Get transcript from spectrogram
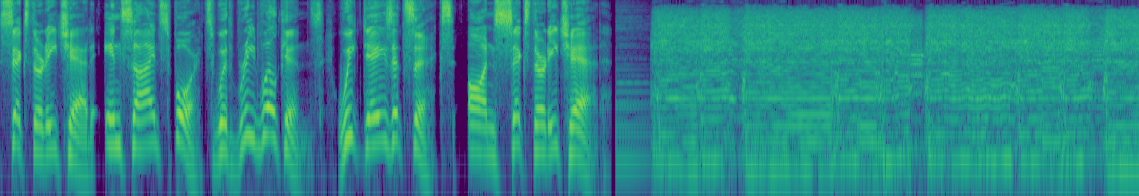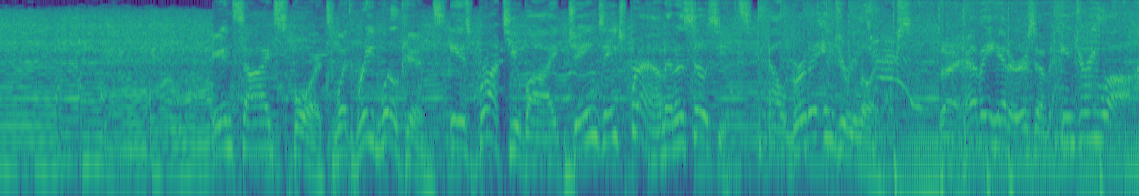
630 CHED Inside Sports with Reed Wilkins. Weekdays at 6 on 630 CHED. Inside Sports with Reed Wilkins is brought to you by James H. Brown and Associates, Alberta Injury Lawyers, the heavy hitters of injury law.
